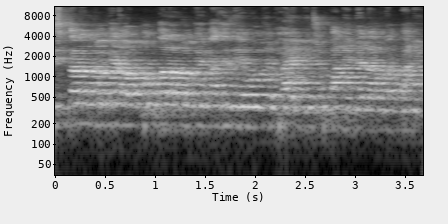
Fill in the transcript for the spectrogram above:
জন্য লোকেরা উপর লোকের কাছে যে বলছে ভাই কিছু পানি দেন আমরা পানি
